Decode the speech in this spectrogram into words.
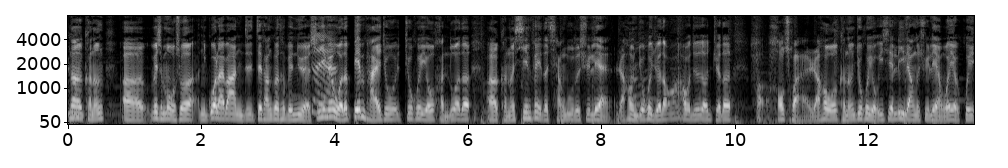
那可能呃，为什么我说你过来吧？你这这堂课特别虐，是因为我的编排就就会有很多的呃，可能心肺的强度的训练，然后你就会觉得哇，我就觉得好好喘，然后我可能就会有一些力量的训练，我也会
